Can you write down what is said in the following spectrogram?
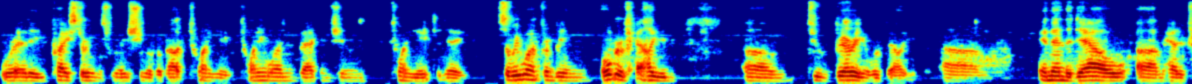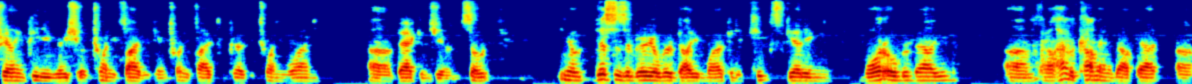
we're at a price earnings ratio of about 28 21 back in june 28 today. So we went from being overvalued um, to very overvalued. Um, and then the dow um, had a trailing p/e ratio of 25 again 25 compared to 21 uh, back in june. So you know this is a very overvalued market. It keeps getting more overvalued um, and i'll have a comment about that um,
